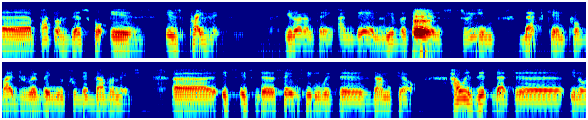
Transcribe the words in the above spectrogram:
uh, part of Zesco is is private. You know what I'm saying? And then leave a certain stream that can provide revenue to the government. Uh, it's it's the same thing with uh, Zamtel. How is it that uh, you know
